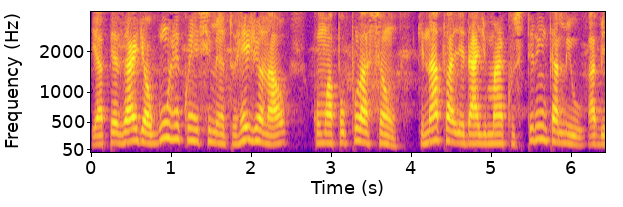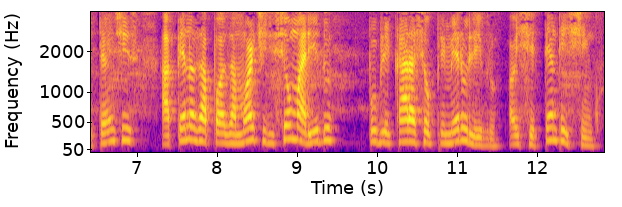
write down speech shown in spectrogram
e apesar de algum reconhecimento regional, com uma população que na atualidade marca os 30 mil habitantes, apenas após a morte de seu marido, publicara seu primeiro livro, aos 75.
